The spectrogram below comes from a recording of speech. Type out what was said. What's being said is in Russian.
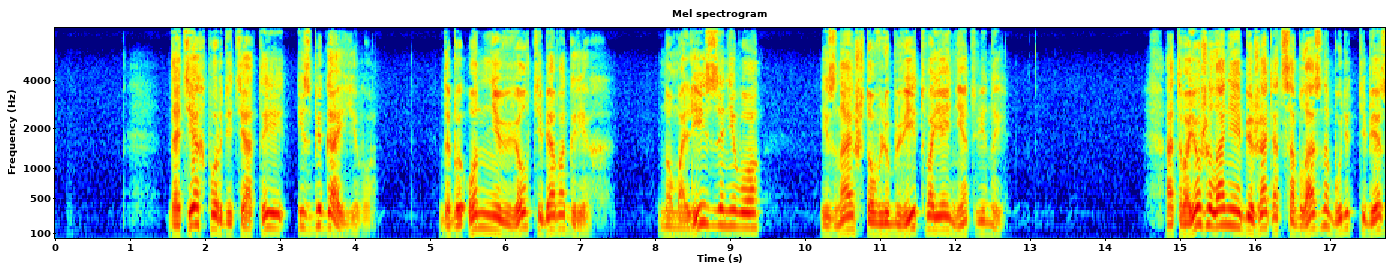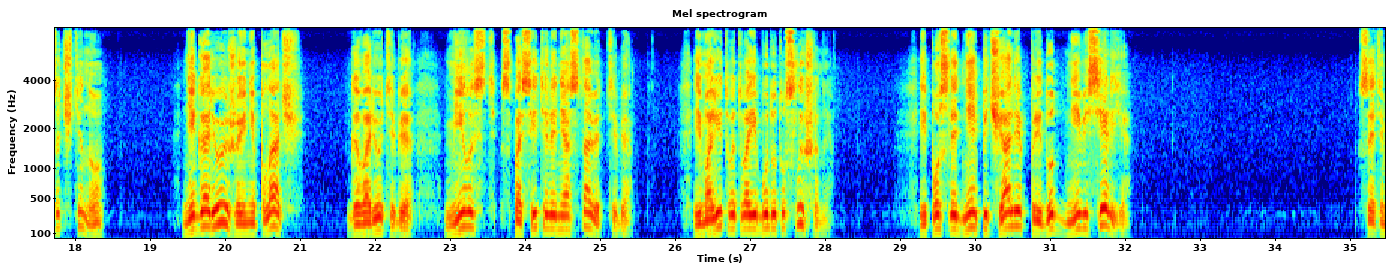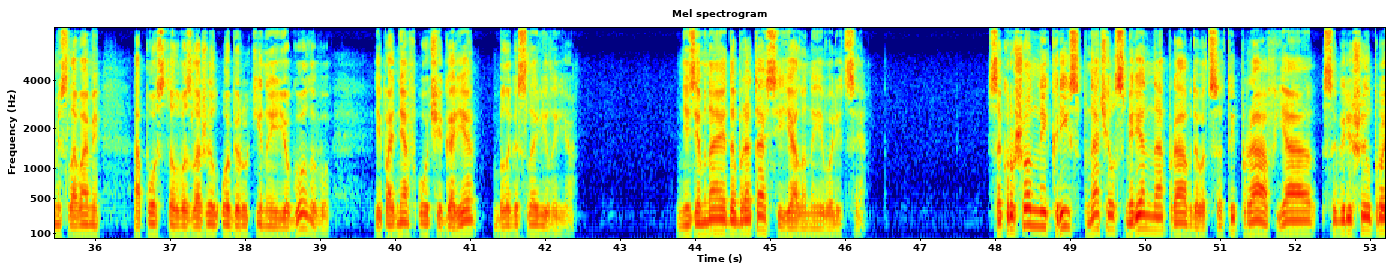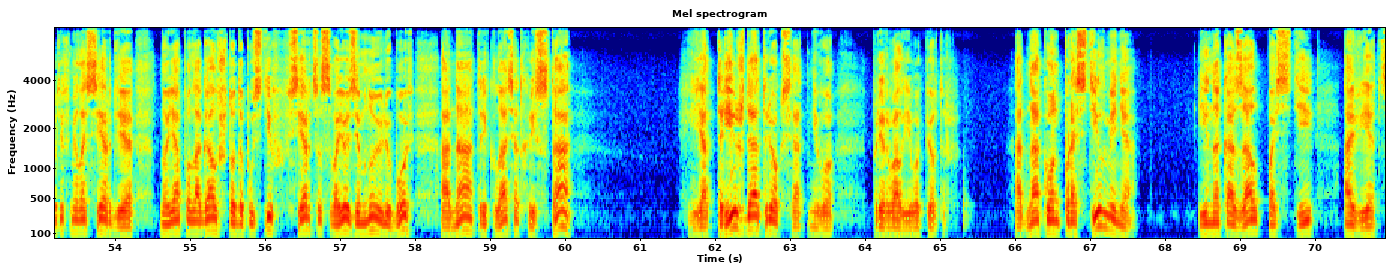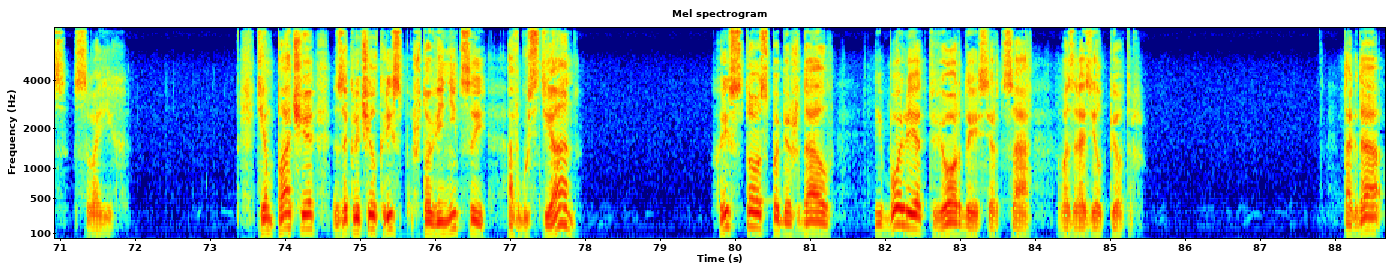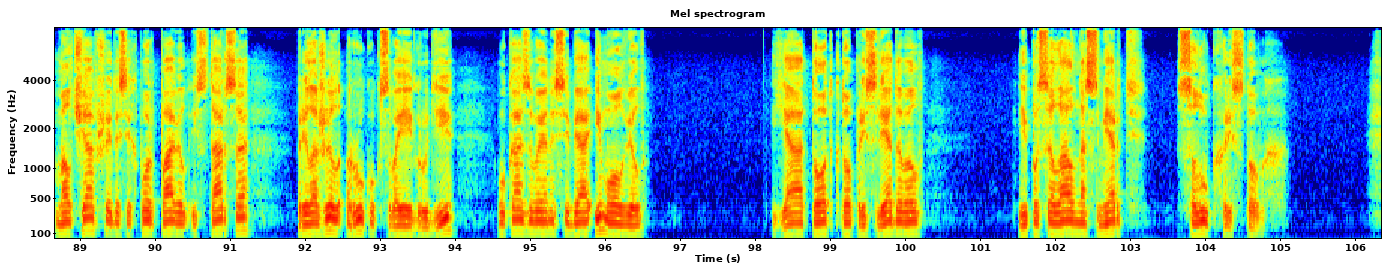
до тех пор, дитя, ты избегай его» дабы он не ввел тебя во грех. Но молись за него и знай, что в любви твоей нет вины. А твое желание бежать от соблазна будет тебе зачтено. Не горюй же и не плачь. Говорю тебе, милость Спасителя не оставит тебя, и молитвы твои будут услышаны. И после дней печали придут дни веселья. С этими словами апостол возложил обе руки на ее голову и, подняв очи горе, благословил ее. Неземная доброта сияла на его лице. Сокрушенный Крисп начал смиренно оправдываться. «Ты прав, я согрешил против милосердия, но я полагал, что, допустив в сердце свою земную любовь, она отреклась от Христа. Я трижды отрекся от Него» прервал его Петр. Однако он простил меня и наказал пасти овец своих. Тем паче заключил Крисп, что Вениций Августиан Христос побеждал и более твердые сердца, — возразил Петр. Тогда молчавший до сих пор Павел из Старса приложил руку к своей груди, указывая на себя, и молвил, «Я тот, кто преследовал и посылал на смерть слуг Христовых.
